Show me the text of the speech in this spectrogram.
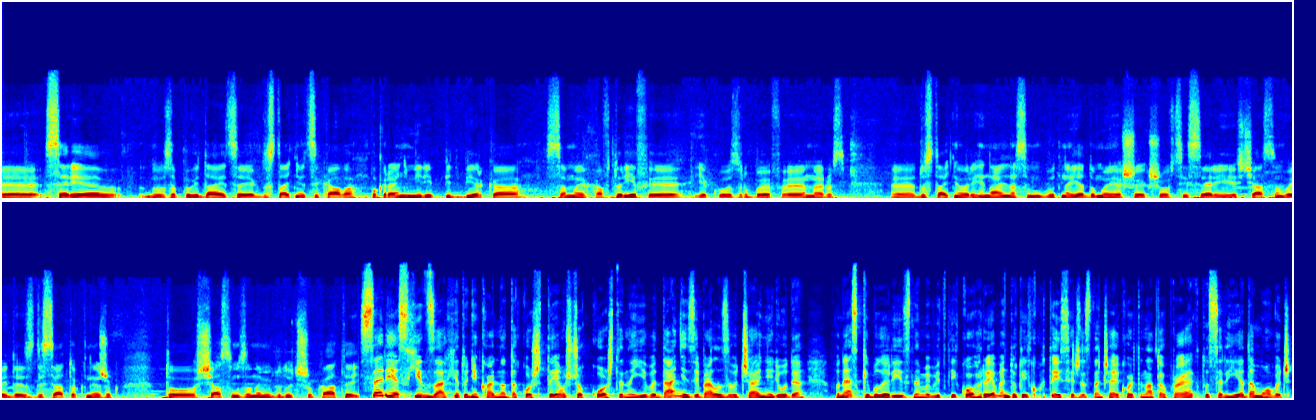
Е, Серія ну, заповідається як достатньо цікава, по крайній мірі, підбірка самих авторів, е, яку зробив Мерус. Е, Достатньо оригінальна, самобутна. Я думаю, що якщо в цій серії з часом вийде з десяток книжок, то з часом за ними будуть шукати. Серія Схід-Захід унікальна також тим, що кошти на її видання зібрали звичайні люди. Внески були різними від кількох гривень до кількох тисяч, зазначає координатор проекту Сергій Адамович.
